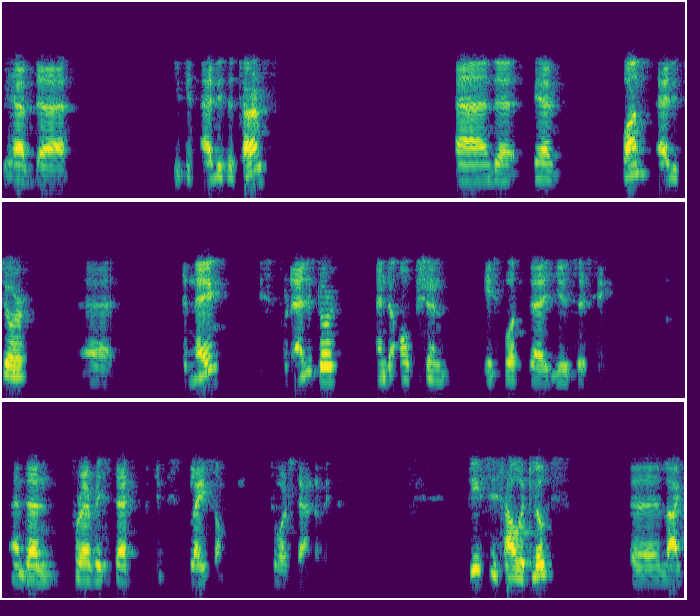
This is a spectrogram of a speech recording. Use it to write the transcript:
We have the, you can edit the terms. And uh, we have one editor, uh, the name is for the editor, and the option is what the user sees. And then for every step, we can display something towards the end of it. This is how it looks uh, like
